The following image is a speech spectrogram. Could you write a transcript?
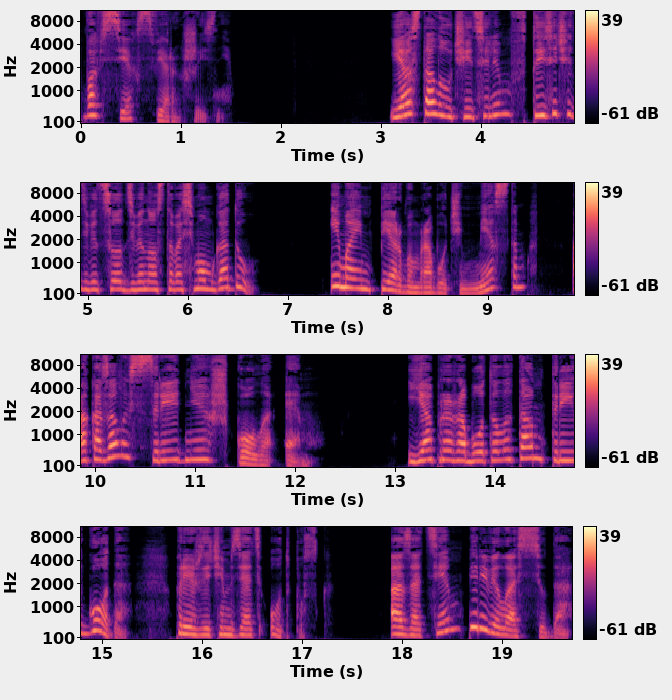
во всех сферах жизни. Я стала учителем в 1998 году, и моим первым рабочим местом оказалась средняя школа М. Я проработала там три года, прежде чем взять отпуск, а затем перевелась сюда,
